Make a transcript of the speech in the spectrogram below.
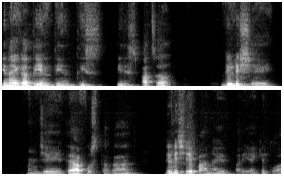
तीन आहे का तीन तीन तीस तीस पाच दीडशे. म्हणजे त्या पुस्तकात दीडशे पानं आहेत पर्याय कितवा?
